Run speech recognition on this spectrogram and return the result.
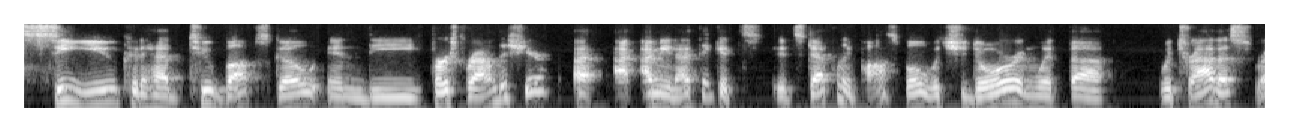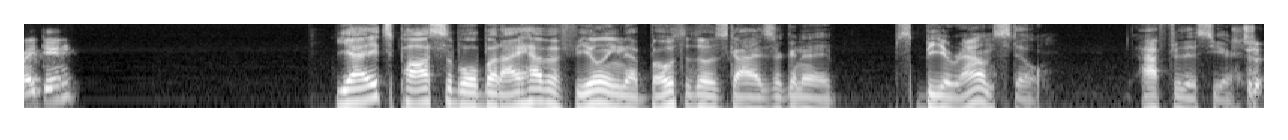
CU could have two Buffs go in the first round this year? I, I, I mean, I think it's it's definitely possible with Shedeur and with uh, with Travis, right, Danny? Yeah, it's possible, but I have a feeling that both of those guys are going to be around still after this year. So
